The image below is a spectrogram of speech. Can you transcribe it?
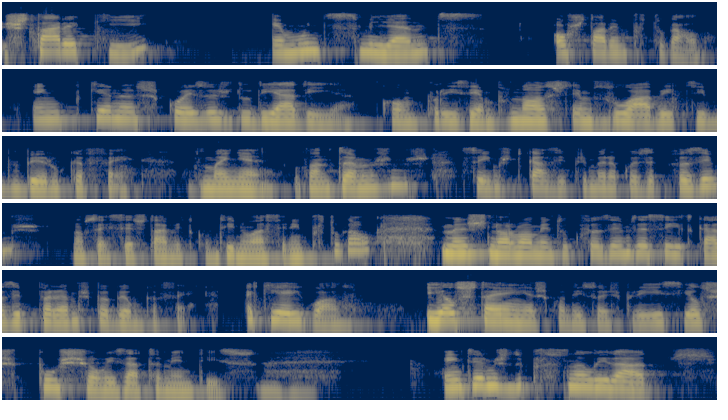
estar aqui é muito semelhante ao estar em Portugal, em pequenas coisas do dia a dia, como por exemplo, nós temos o hábito de beber o café de manhã, levantamos-nos, saímos de casa e a primeira coisa que fazemos, não sei se este hábito continua a ser em Portugal, mas normalmente o que fazemos é sair de casa e paramos para beber um café. Aqui é igual. E eles têm as condições para isso e eles puxam exatamente isso. Uhum. Em termos de personalidades,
